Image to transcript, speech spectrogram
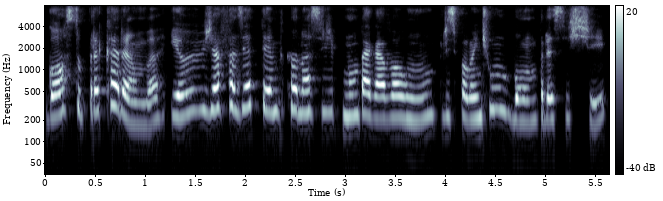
gosto pra caramba. E eu já fazia tempo que eu não, assisti- não pegava um, principalmente um bom pra assistir.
